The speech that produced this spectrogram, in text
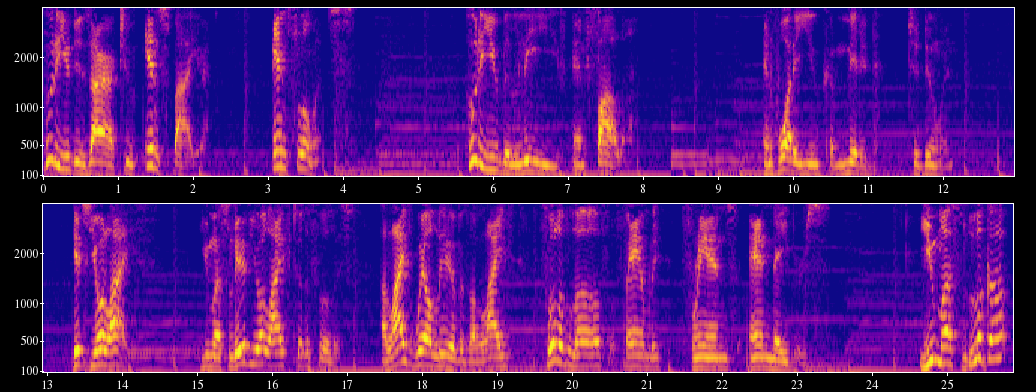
Who do you desire to inspire, influence? Who do you believe and follow? And what are you committed to doing? It's your life. You must live your life to the fullest. A life well lived is a life full of love for family, friends, and neighbors. You must look up,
